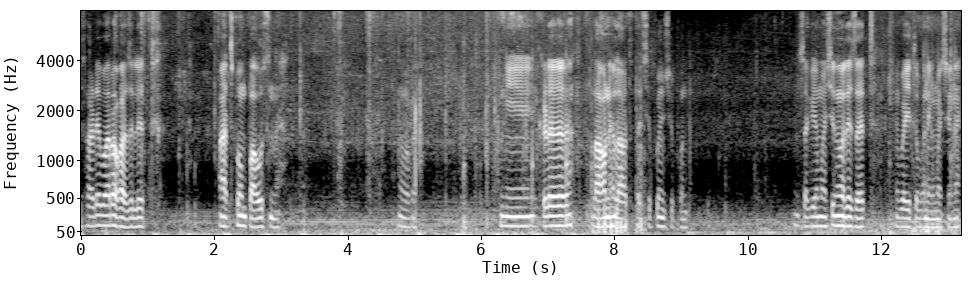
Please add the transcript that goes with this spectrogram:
साडेबारा वाजलेत. आज पण पाऊस नाही. बघा. आणि इकडं लावण्या लावतात आहे शिपून शिपून. सगळे मशीनवालेच आहेत. बाई इथं पण एक मशीन आहे.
